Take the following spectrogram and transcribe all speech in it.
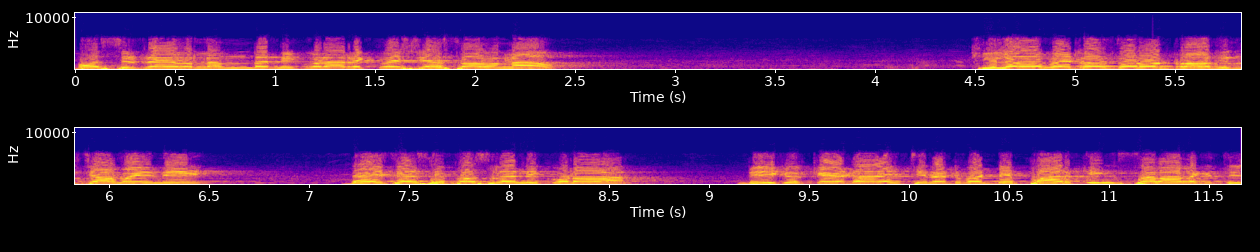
బస్సు డ్రైవర్లందరినీ కూడా రిక్వెస్ట్ చేస్తా ఉన్నాం. కిలోమీటర్ల దూరం ట్రాఫిక్ జామ్ అయింది. దయచేసి బస్సులన్నీ కూడా మీకు కేటాయించినటువంటి పార్కింగ్ స్థలాలకి తీసుకు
